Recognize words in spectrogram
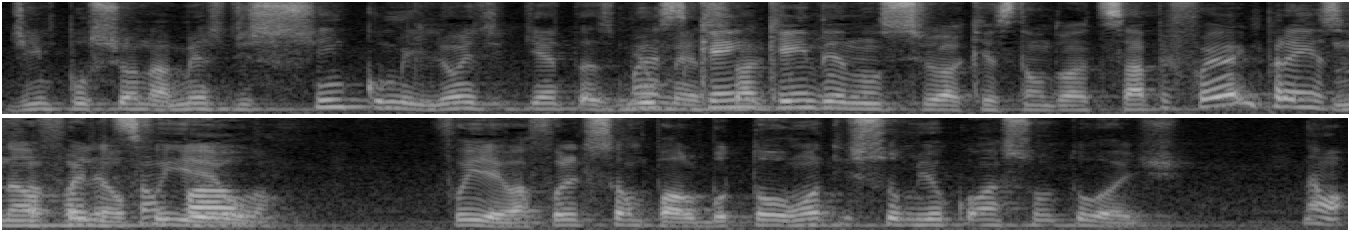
De impulsionamentos de 5 milhões e 500 mil Mas mensagens. Mas quem, quem denunciou a questão do WhatsApp foi a imprensa, não, foi, foi não, São fui Paulo. eu. Fui eu. A Folha de São Paulo botou ontem e sumiu com o assunto hoje. Não,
